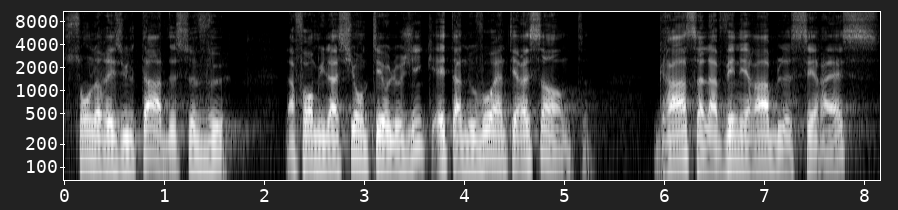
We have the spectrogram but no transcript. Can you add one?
sont le résultat de ce vœu. La formulation théologique est à nouveau intéressante. Grâce à la vénérable Cérès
